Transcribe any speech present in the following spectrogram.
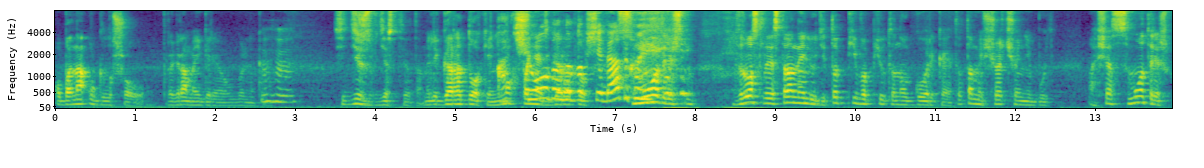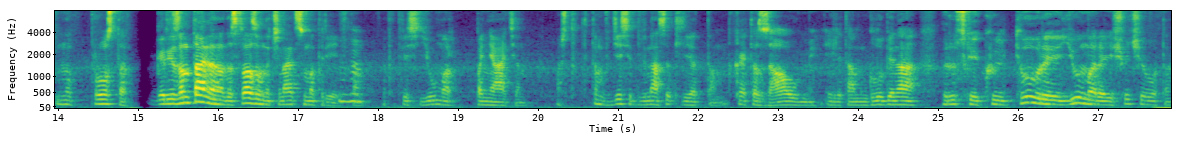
Обана угол шоу, программа Игоря Угольника. Мгм. Сидишь в детстве там, или городок, я не а мог понять оно городок. вообще, да, такой? Смотришь, ну, взрослые странные люди, то пиво пьют, оно горькое, то там еще что-нибудь. А сейчас смотришь, ну просто горизонтально надо сразу начинать смотреть. Мгм. там. этот весь юмор понятен. А что ты там в 10-12 лет, там какая-то зауми, или там глубина русской культуры, юмора, еще чего-то.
